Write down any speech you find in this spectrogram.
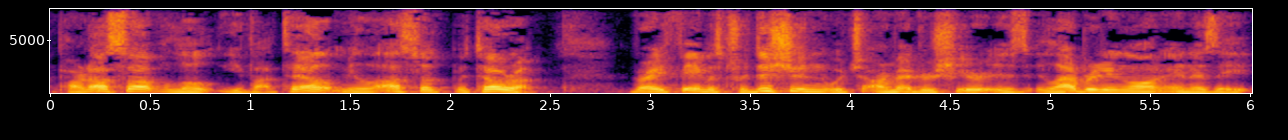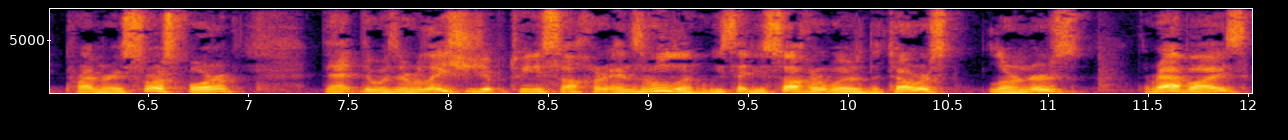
Parnasav Lo Yivatel Milasot Betorah. Very famous tradition, which our Medrash here is elaborating on and is a primary source for, that there was a relationship between Yisachar and Zvulun. We said Yisachar were the Torah learners, the rabbis.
